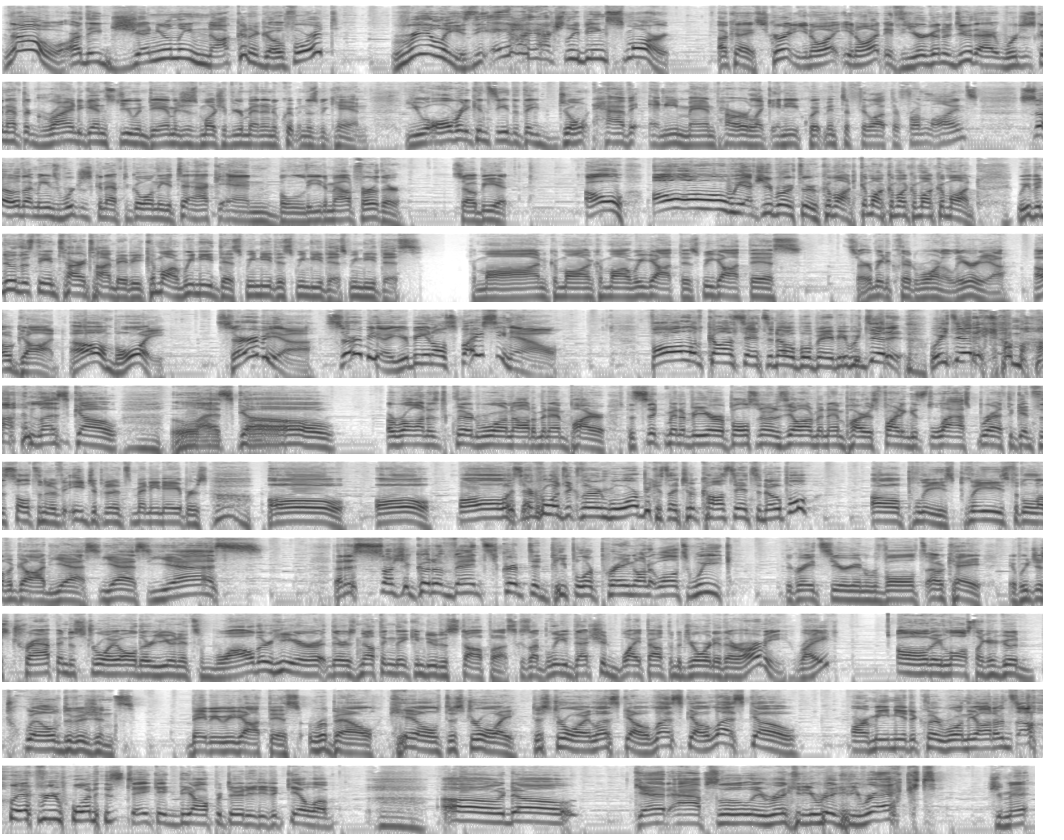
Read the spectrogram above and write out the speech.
No. Are they genuinely not going to go for it? Really? Is the AI actually being smart? Okay, screw it. You know what? You know what? If you're going to do that, we're just going to have to grind against you and damage as much of your men and equipment as we can. You already can see that they don't have any manpower, like any equipment to fill out their front lines. So that means we're just going to have to go on the attack and bleed them out further. So be it. Oh, oh, oh, oh, we actually broke through. Come on, come on, come on, come on, come on. We've been doing this the entire time, baby. Come on, we need this. We need this. We need this. We need this. Come on, come on, come on. We got this. We got this. Serbia declared war on Illyria. Oh, God. Oh, boy. Serbia. Serbia, you're being all spicy now. Fall of Constantinople, baby. We did it. We did it. Come on. Let's go. Let's go. Iran has declared war on the Ottoman Empire. The sick men of Europe, also known as the Ottoman Empire, is fighting its last breath against the Sultan of Egypt and its many neighbors. Oh, oh, oh, is everyone declaring war because I took Constantinople? Oh, please, please, for the love of God. Yes, yes, yes. That is such a good event scripted. People are preying on it while it's weak. The Great Syrian Revolt. Okay, if we just trap and destroy all their units while they're here, there's nothing they can do to stop us, because I believe that should wipe out the majority of their army, right? Oh, they lost like a good 12 divisions. Baby, we got this. Rebel, kill, destroy, destroy. Let's go, let's go, let's go. Armenia declared war on the Ottomans. Oh, everyone is taking the opportunity to kill them. Oh, no. Get absolutely rickety, rickety wrecked.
